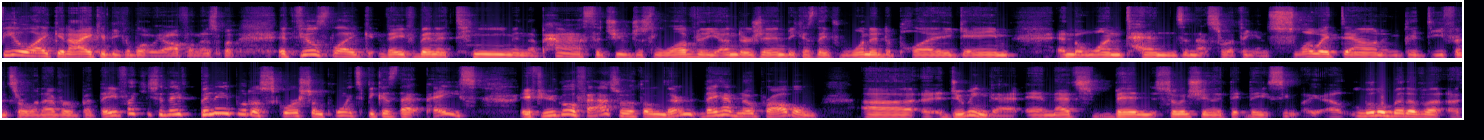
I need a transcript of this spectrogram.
feel like, and I could be completely off on this, but it feels like they've been a team in the past that you've just loved the unders in because they've wanted to play game in the 110s and that sort of thing and slow it down and good defense or whatever. But they've, like you said, they've been able to score some points because that pace, if you go faster with them, they're, they have no problem uh, doing that. And that's been so interesting. Like they, they seem like a little bit of a, a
